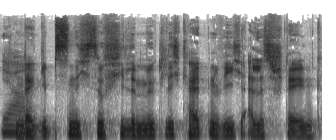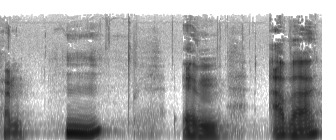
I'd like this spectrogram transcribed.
Ja. Und da gibt es nicht so viele Möglichkeiten, wie ich alles stellen kann. Ähm, aber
